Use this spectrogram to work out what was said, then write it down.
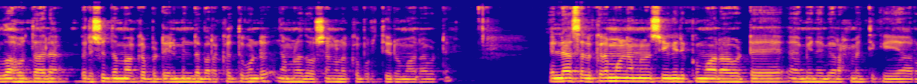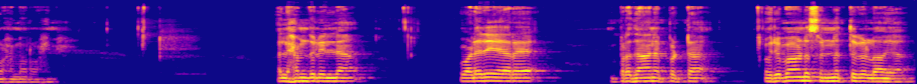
അള്ളാഹു താല പരിശുദ്ധമാക്കപ്പെട്ട എൽമിന്റെ ബറക്കത്ത് കൊണ്ട് നമ്മളെ ദോഷങ്ങളൊക്കെ പുറത്തിരുമാറാവട്ടെ എല്ലാ സൽക്രമങ്ങളും നമ്മൾ സ്വീകരിക്കുമാറാവട്ടെ. അമീൻ നബി റഹ്മത്തിക്ക് യാ റഹ്മ റഹിം. അലഹമുല്ല വളരെയേറെ പ്രധാനപ്പെട്ട ഒരുപാട് സുന്നത്തുകളായ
